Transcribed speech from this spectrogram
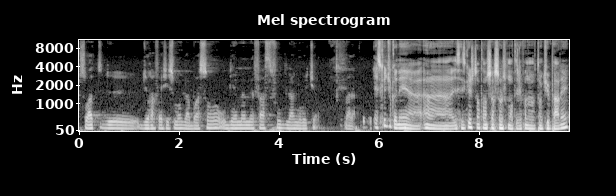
soit de, du rafraîchissement de la boisson ou bien même un fast-food de la nourriture. Voilà. Est-ce que tu connais euh, un, c'est ce que train de chercher sur mon téléphone en même temps que tu parlais,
